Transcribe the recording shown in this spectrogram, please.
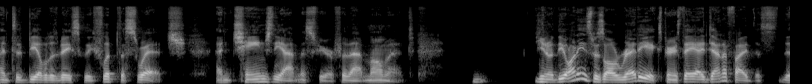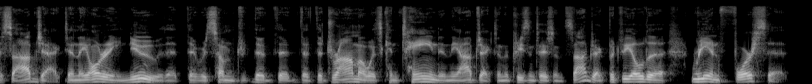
and to be able to basically flip the switch and change the atmosphere for that moment you know the audience was already experienced they identified this this object and they already knew that there was some the, the, the, the drama was contained in the object and the presentation of this object but to be able to reinforce it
